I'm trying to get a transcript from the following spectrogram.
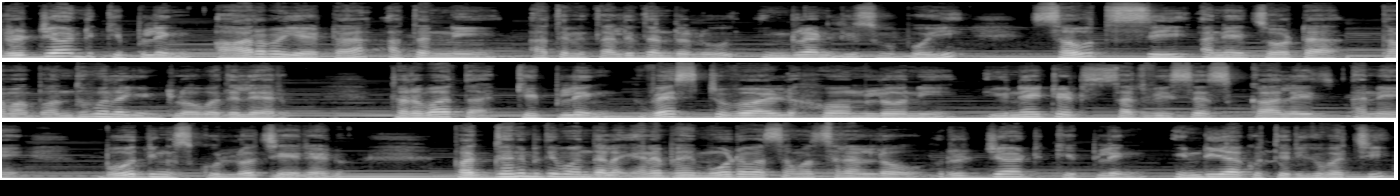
రుడ్యార్డ్ కిప్లింగ్ ఆరవ ఏట అతన్ని అతని తల్లిదండ్రులు ఇంగ్లాండ్ తీసుకుపోయి సౌత్ సీ అనే చోట తమ బంధువుల ఇంట్లో వదిలారు. తరువాత కిప్లింగ్ వెస్ట్ వరల్డ్ హోమ్లోని యునైటెడ్ సర్వీసెస్ కాలేజ్ అనే బోర్డింగ్ స్కూల్లో చేరాడు. పద్దెనిమిది వందల ఎనభై మూడవ సంవత్సరంలో రుడ్జార్డ్ కిప్లింగ్ ఇండియాకు తిరిగి వచ్చి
